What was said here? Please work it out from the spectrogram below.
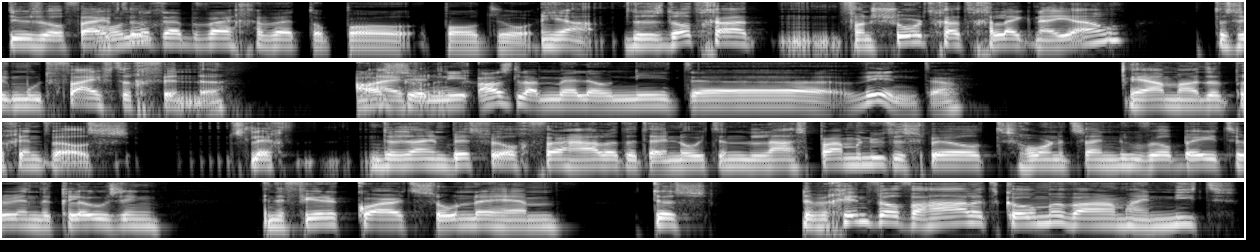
Die was wel 50. 100 hebben wij gewet op Paul, Paul George. Ja, dus dat gaat van short gaat gelijk naar jou. Dus ik moet 50 vinden. Als, je niet, als Lamello niet eh, wint, hè? Ja, maar dat begint wel slecht. Er zijn best veel verhalen dat hij nooit in de laatste paar minuten speelt. Hornets zijn nu wel beter in de closing. In de vierde kwart zonder hem. Dus er begint wel verhalen te komen waarom hij niet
